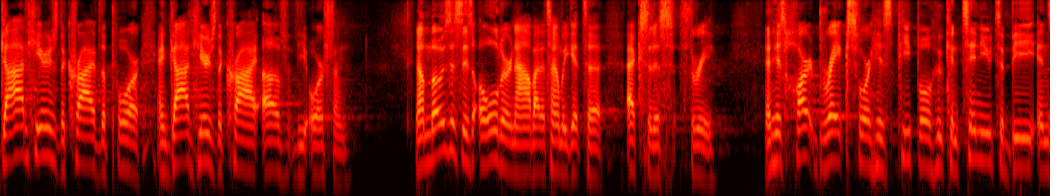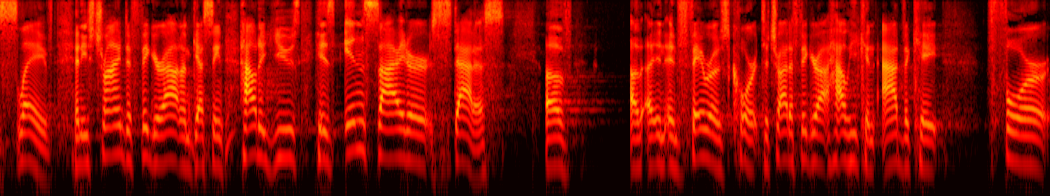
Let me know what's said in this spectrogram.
God hears the cry of the poor, and God hears the cry of the orphan. Now, Moses is older now by the time we get to Exodus 3. And his heart breaks for his people who continue to be enslaved. And he's trying to figure out, I'm guessing, how to use his insider status of in, in Pharaoh's court to try to figure out how he can advocate for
